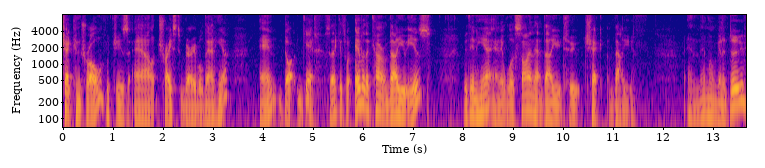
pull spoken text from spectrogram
check control, which is our traced variable down here, and dot get. So that gets whatever the current value is within here, and it will assign that value to check value. And then what we're going to do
